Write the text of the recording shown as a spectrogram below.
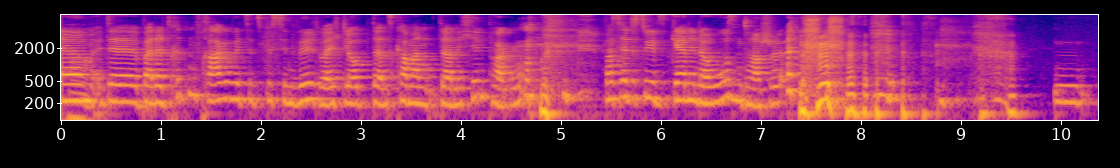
Ähm, der, bei der dritten Frage wird es jetzt ein bisschen wild, weil ich glaube, das kann man da nicht hinpacken. Was hättest du jetzt gerne in der Hosentasche?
